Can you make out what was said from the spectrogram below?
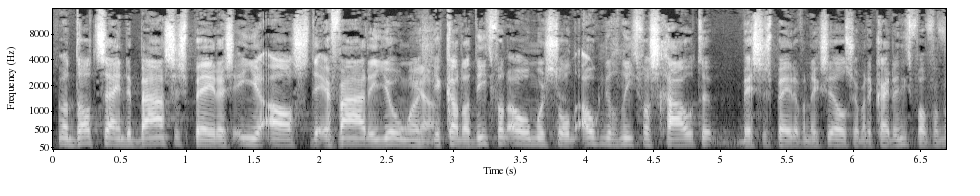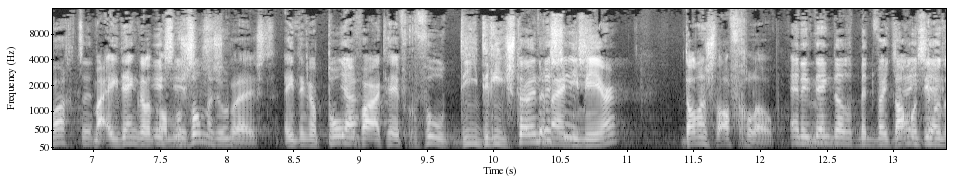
Want dat zijn de basisspelers in je as, de ervaren jongens. Ja. Je kan dat niet van Omerson, ook nog niet van Schouten. Beste speler van Excelsior, maar daar kan je er niet van verwachten. Maar ik denk dat het andersom is geweest. Ik denk dat Poldervaart heeft gevoeld, die drie steunen mij niet meer. Dan is het afgelopen. En ik denk dat het met wat Dan jij moet zegt, iemand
